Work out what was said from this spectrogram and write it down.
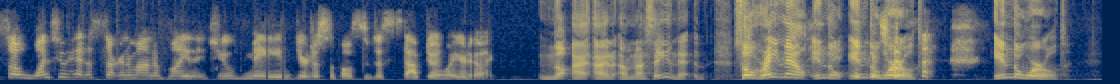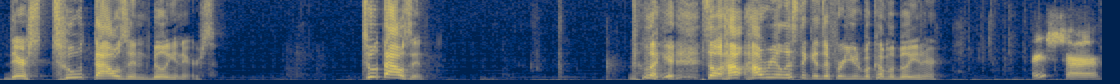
so once you hit a certain amount of money that you've made, you're just supposed to just stop doing what you're doing. No, I, I I'm not saying that. So right now in the in the world, in the world, there's two thousand billionaires. Two thousand. like so, how how realistic is it for you to become a billionaire? Are you sure?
